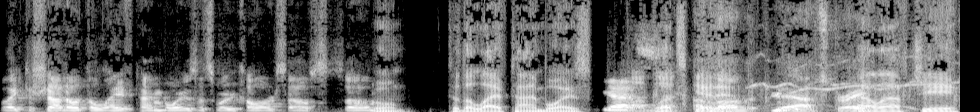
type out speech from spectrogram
we like to shout out the Lifetime Boys. That's what we call ourselves. So Boom to the Lifetime boys. yes, Let's get it. love it. Yeah, it's great. LFG.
